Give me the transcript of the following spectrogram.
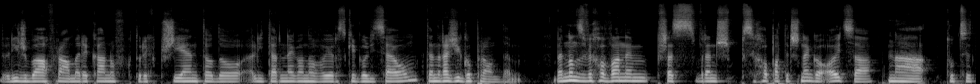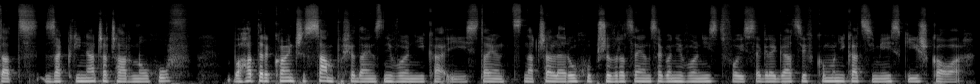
liczba Afroamerykanów, których przyjęto do elitarnego nowojorskiego liceum, ten razi go prądem. Będąc wychowanym przez wręcz psychopatycznego ojca na, tu cytat, zaklinacza czarnuchów, bohater kończy sam posiadając niewolnika i stając na czele ruchu przywracającego niewolnictwo i segregację w komunikacji miejskiej i szkołach.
